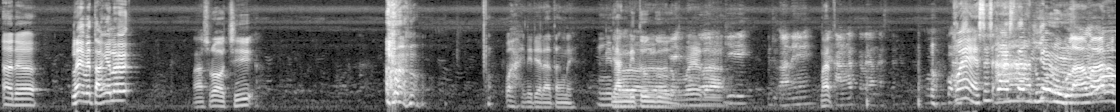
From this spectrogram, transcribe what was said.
Ada lek wedange lek Mas Roji. Wah, ini dia datang nih. Ini yang ditunggu. Iki ujukane Mat. hangat kalian es. Kok es, Kok es teh aduh, piye? nunggu lama aduh.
